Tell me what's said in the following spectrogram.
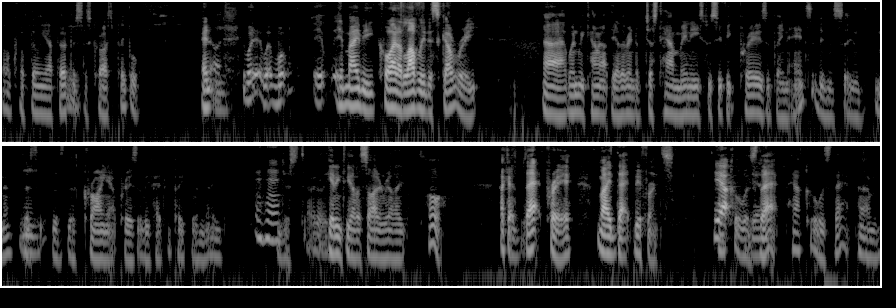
of, of fulfilling our purpose as Christ's people. And uh, w- w- w- it, it may be quite a lovely discovery uh, when we come out the other end of just how many specific prayers have been answered in the season. You know, Mm. the, the, the crying out prayers that we've had for people in need, Mm-hmm. and just Totally. getting to the other side and realize, oh, okay, that prayer made that difference. Yeah. How cool is Yeah. that? How cool is that? Um,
